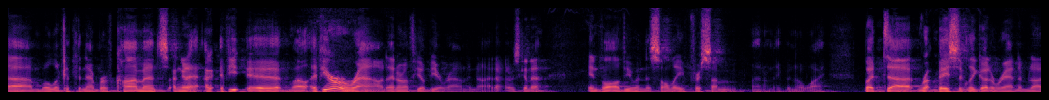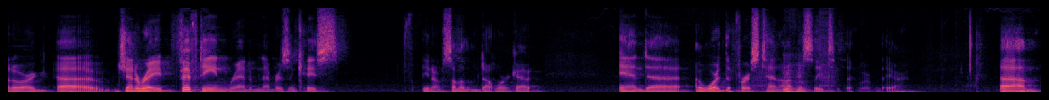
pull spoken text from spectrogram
Um, we'll look at the number of comments. I'm gonna if you uh, well if you're around, I don't know if you'll be around or not. I was gonna involve you in this only for some I don't even know why, but uh, r- basically go to random.org, uh, generate 15 random numbers in case you know some of them don't work out, and uh, award the first 10 obviously to the, whoever they are. Um,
